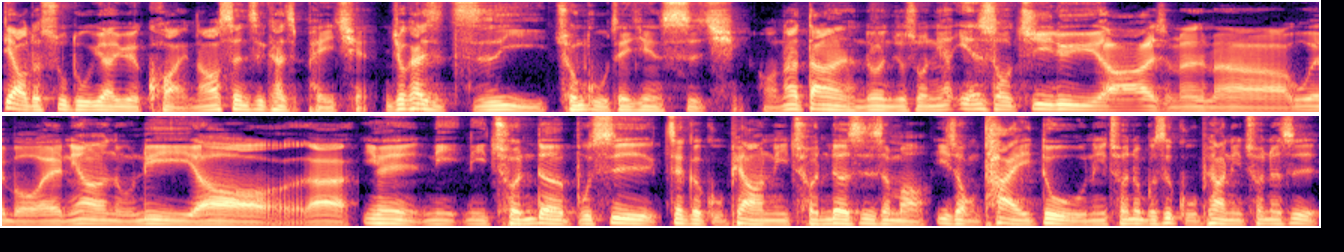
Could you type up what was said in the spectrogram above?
掉的速度越来越快，然后甚至开始赔钱，你就开始质疑存股这件事情。哦，那当然很多人就说你要严守纪律啊，什么什么，微博哎，你要努力哦啊，因为你你存的不是这个股票，你存的是什么一种态度？你存的不是股票，你存的是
